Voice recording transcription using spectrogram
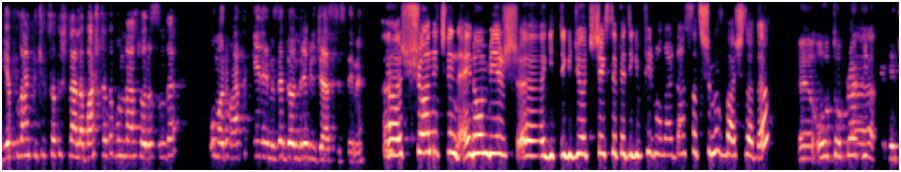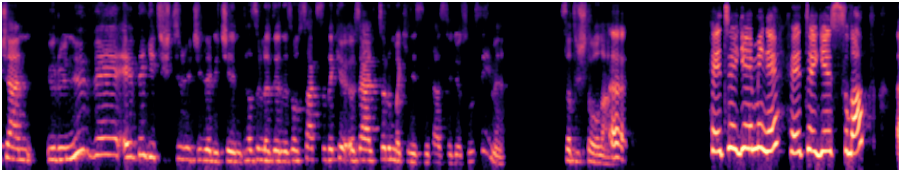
yapılan küçük satışlarla başladı. Bundan sonrasında umarım artık gelirimizle döndürebileceğiz sistemi. Ee, Şu an için N11, e, Gitti Gidiyor, Çiçek Sepeti gibi firmalardan satışımız başladı. e, o toprak Ee, geçen ürünü ve evde yetiştiriciler için hazırladığınız o saksıdaki özel tarım makinesini kastediyorsunuz değil mi? Satışta olan. Evet. HTG Mini, HTG Slab, e,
